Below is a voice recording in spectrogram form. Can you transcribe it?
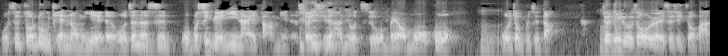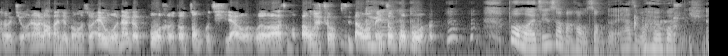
我是做露天农业的，我真的是我不是园艺那一方面的，所以其实很多植物没有摸过，嗯，我就不知道。就例如说，我有一次去酒吧喝酒，然后老板就跟我说：“哎、我那个薄荷都种不起来，我我我要怎么办？我怎么知道？我没种过薄荷。”薄荷已经算蛮好种的耶，他怎么会问你啊？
